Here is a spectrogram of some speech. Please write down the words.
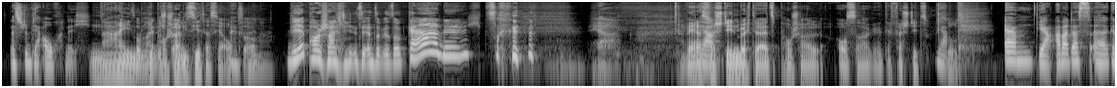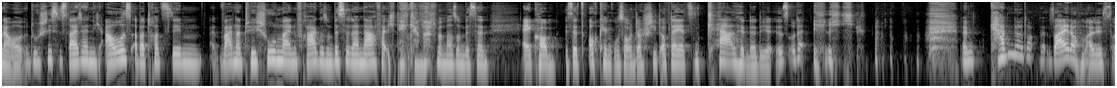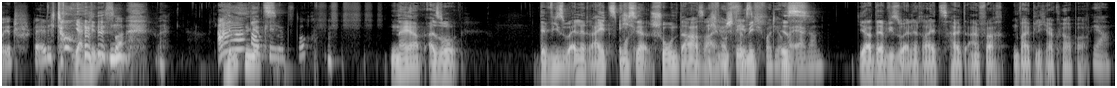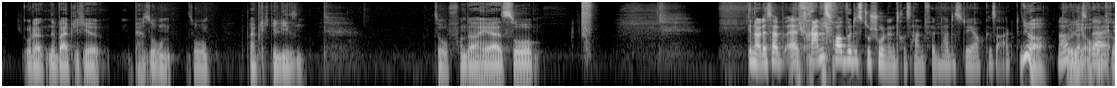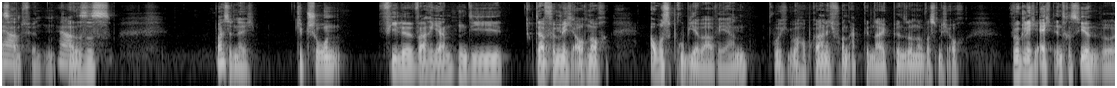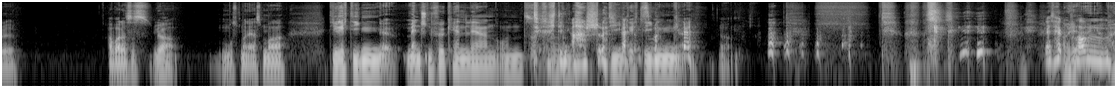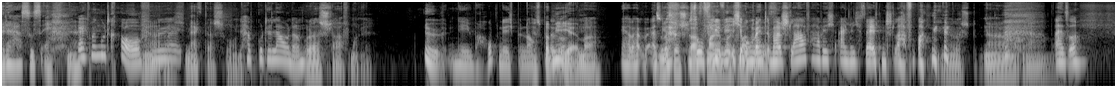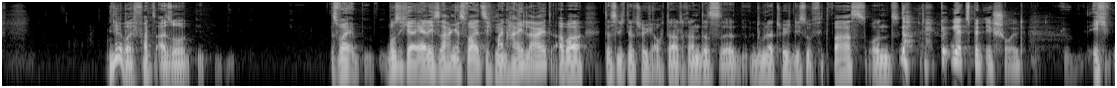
Das stimmt ja auch nicht. nein, So ich pauschalisiert das, ja auch Also, keiner. wir pauschalisieren sowieso gar nichts. Wer das Ja. verstehen möchte als Pauschalaussage, der versteht Ja. Ähm, ja, aber das, äh, genau, du schließt es weiter nicht aus, aber trotzdem war natürlich schon meine Frage so ein bisschen danach, weil ich denke ja manchmal mal so ein bisschen, ey komm, ist jetzt auch kein großer Unterschied, ob da jetzt ein Kerl hinter dir ist oder ich. Dann kann da doch, sei doch mal nicht so, jetzt stell dich doch Ja, mal hinten- so. Ah, hinten okay, jetzt doch. Naja, also der visuelle Reiz muss ja schon da sein. Ich Und verstehe für es, mich ich wollte dich auch mal ärgern. Ja der visuelle Reiz halt einfach ein weiblicher Körper. Ja. Oder eine weibliche Person, so weiblich gelesen. So, von daher ist so, Genau, deshalb äh, Transfrau würdest du schon interessant finden, hattest du ja auch gesagt. ja, Ne, würde ich auch wär- interessant ja. finden. Ja. Also es ist, weiß ich nicht, gibt schon viele Varianten, die da für mich auch noch ausprobierbar wären, wo ich überhaupt gar nicht von abgeneigt bin, sondern was mich auch wirklich echt interessieren würde. Aber das ist, ja, muss man erstmal die richtigen äh, Menschen für kennenlernen und Die richtigen ähm, Arschlöcher Die richtigen, ja. Ja, da Heute, komm. heute hast du es echt, Ja, ne? ich bin gut drauf. Ja, ich ich merke das schon. habe gute Laune. Oder Schlafmangel. Nö, nee, überhaupt nicht. Ich bin noch, Das ist bei also, mir ja immer. Ja, aber also, so viel wie ich im Moment doof. immer schlafe, habe ich eigentlich selten Schlafmangel. Ja, das stimmt. ja, ja. Also, Ja, aber ich fand's also, es war, muss ich ja ehrlich sagen, es war jetzt nicht mein Highlight, aber das liegt natürlich auch daran, dass äh, du natürlich nicht so fit warst und jetzt bin ich schuld. ich,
